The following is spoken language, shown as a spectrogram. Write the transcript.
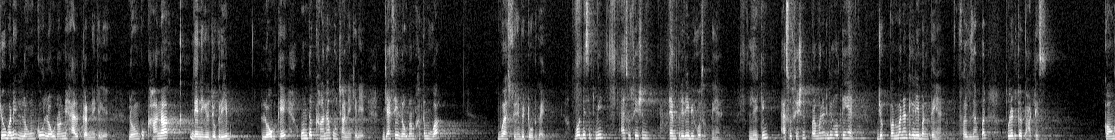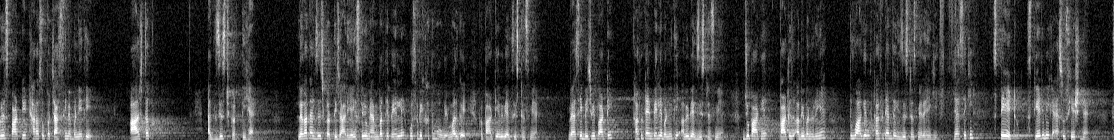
क्यों बने? लोगों को लॉकडाउन में हेल्प करने के लिए। लोगों को खाना देने के लिए, जो गरीब लोग थे, उन तक खाना पहुँचाने के लिए। जैसे लॉकडाउन ख़त्म हुआ, वो एसोसिएशन भी टूट गई। What does it mean association temporary भी हो सकते हैं, लेकिन एसोसिएशन परमानेंट भी होते हैं, जो परमानेंट के लिए बनते हैं। For example political parties Congress party अठारह में बनी थी। आज तक एग्जिस्ट करती है। लगातार एग्जिस्ट करती जा रही है। इसके जो मेंबर थे पहले, वो सभी खत्म हो गए, मर गए, पर पार्टी अभी भी एग्जिस्टेंस में है। वैसे ही बीजेपी पार्टी काफ़ी टाइम पहले बनी थी, अभी भी एग्जिस्टेंस में है। जो पार्टी पार्टीज़ अभी बन रही हैं तो वो आगे काफ़ी टाइम तक एग्जिस्टेंस में रहेगी। जैसे कि स्टेट स्टेट भी एक एसोसिएशन है।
